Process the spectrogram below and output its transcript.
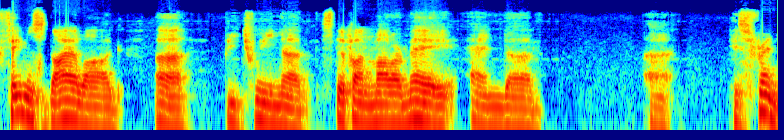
Famous dialogue uh, between uh, Stéphane Mallarmé and uh, uh his friend.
